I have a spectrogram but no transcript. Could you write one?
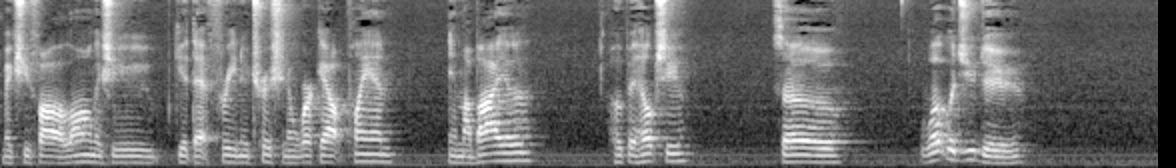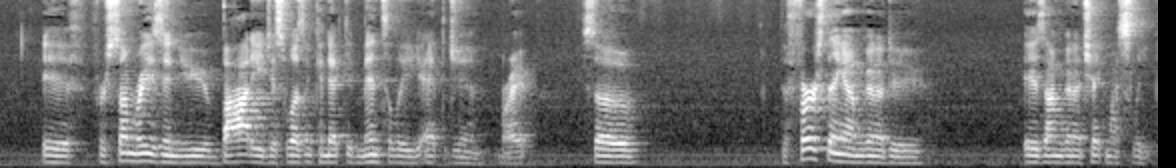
Make sure you follow along. Make sure you get that free nutrition and workout plan in my bio. Hope it helps you. So, what would you do if for some reason your body just wasn't connected mentally at the gym, right? So the first thing I'm going to do is I'm going to check my sleep,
